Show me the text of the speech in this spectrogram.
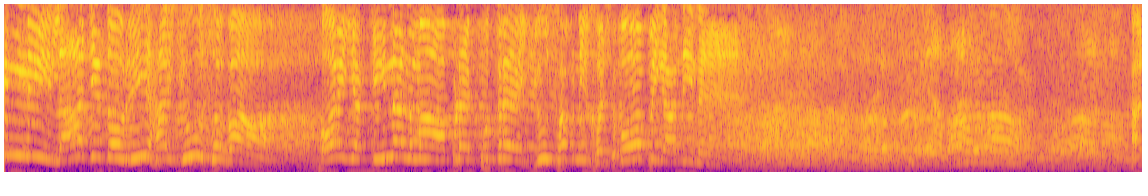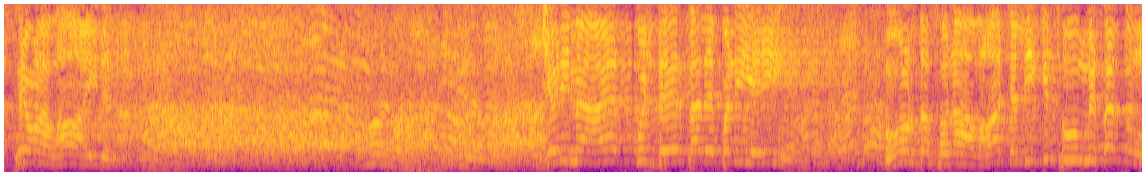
انی لاجدو ریحہ یوسفا۔ اوہ یقینا ماں اپنے پترے یوسف نی خوشبو پیانی نے۔ اتھے ہونا وہاں آئی دینا جیڑی میں آیت کچھ دیر پہلے پڑھی یہی۔ اور دسو نا آواز چلی کتھوں مصر توں۔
